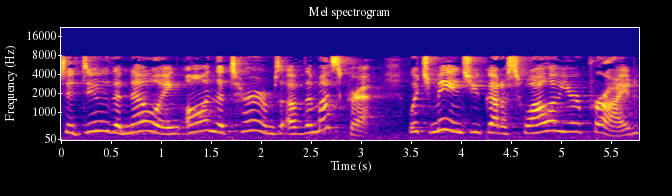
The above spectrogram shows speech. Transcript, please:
to do the knowing on the terms of the muskrat which means you've got to swallow your pride,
